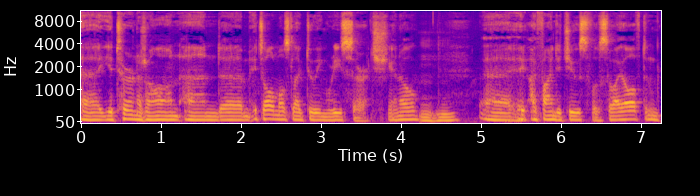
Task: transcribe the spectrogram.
uh, you turn it on, and um, it's almost like doing research, you know. Uh, I find it useful. So I often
